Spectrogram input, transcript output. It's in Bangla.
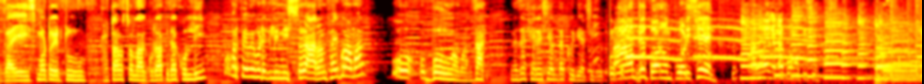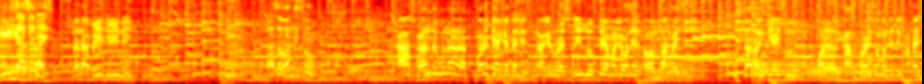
যাই এই স্মটো একটু হাঁটা চলা ঘোরাফেরা করলি। আমার প্রেমে পড়ে গেলি নিশ্চয় আর ওয়ান ফাইভ আমার ও ও বউ আমার। যাক না যাই ফেরেশিয়ালটা করি আসি। আর যে গরম পড়িছে ভালো লাগে না কোনো কিছু? বিড়ি আছে না না না বিড়ি টিড়ি নেই। কাঁচা ছড়ান দেবো না তোমার দেয়ার কথা নেই। তুমি আগের বেলা শালির লোভ দিয়ে আমাকে অনেক ভাঙাইছো উস্তাদ দিয়াইছো পরে কাজ করাইছো আমাকে খাটাইছো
